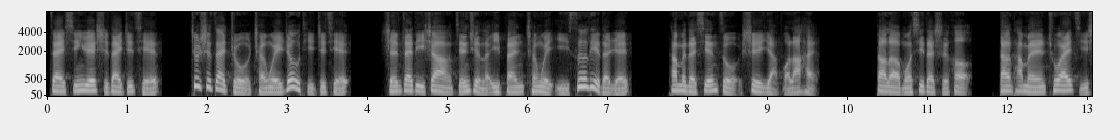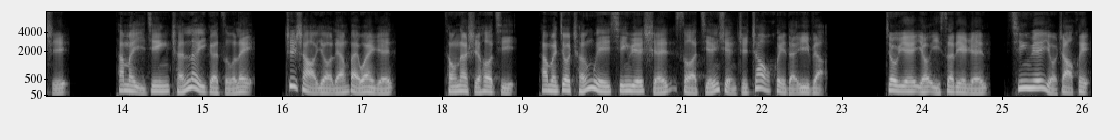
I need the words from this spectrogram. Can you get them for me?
在新约时代之前，就是在主成为肉体之前，神在地上拣选了一般称为以色列的人，他们的先祖是亚伯拉罕。到了摩西的时候，当他们出埃及时，他们已经成了一个族类，至少有两百万人。从那时候起，他们就成为新约神所拣选之召会的预表。旧约有以色列人。新约有召会，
